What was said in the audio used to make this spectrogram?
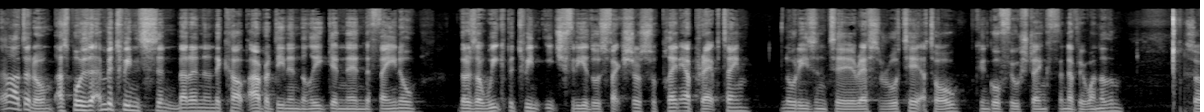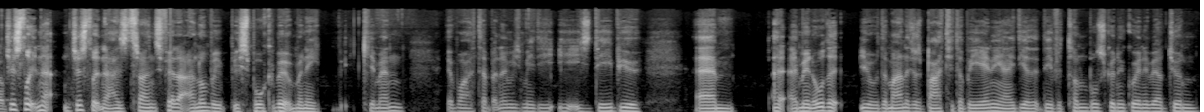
I don't know. I suppose in between St Mirren and the Cup, Aberdeen in the league, and then the final, there's a week between each three of those fixtures, so plenty of prep time. No reason to rest and rotate at all. Can go full strength in every one of them. So just looking at just looking at his transfer, I know we, we spoke about him when he came in at Wata, but now he's made his debut. Um, I, I, mean, all that you know, the manager's batted away any idea that David Turnbull's going to go anywhere during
